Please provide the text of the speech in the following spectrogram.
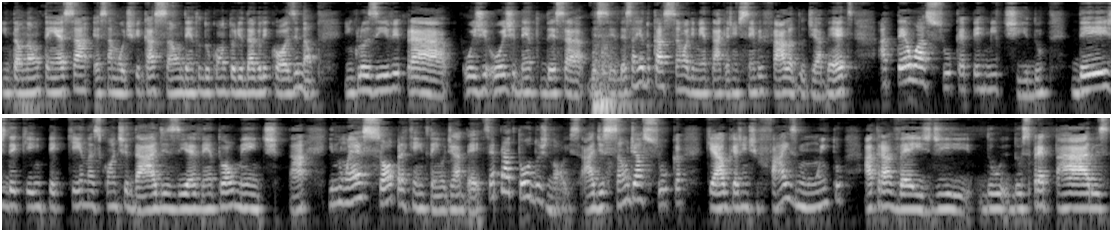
Então não tem essa essa modificação dentro do controle da glicose não. Inclusive para hoje hoje dentro dessa desse, dessa reeducação alimentar que a gente sempre fala do diabetes, até o açúcar é permitido, desde que em pequenas quantidades e eventualmente, tá? E não é só para quem tem o diabetes, é para todos nós. A adição de açúcar, que é algo que a gente faz muito através de, do, dos preparos,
